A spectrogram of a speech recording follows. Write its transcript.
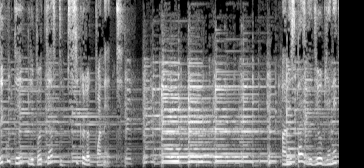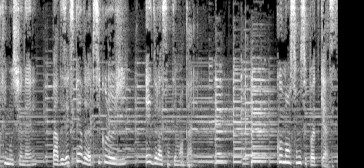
écoutez les podcasts de psychologue.net. Un espace dédié au bien-être émotionnel par des experts de la psychologie et de la santé mentale. Commençons ce podcast.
